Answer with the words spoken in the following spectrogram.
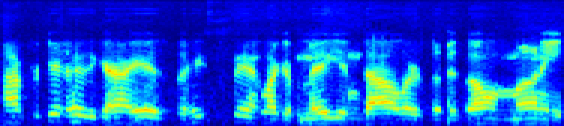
I forget who the guy is, but he spent like a million dollars of his own money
